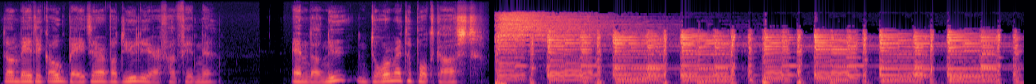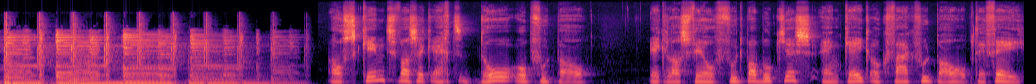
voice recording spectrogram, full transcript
dan weet ik ook beter wat jullie ervan vinden. En dan nu door met de podcast. Als kind was ik echt dol op voetbal. Ik las veel voetbalboekjes en keek ook vaak voetbal op tv.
